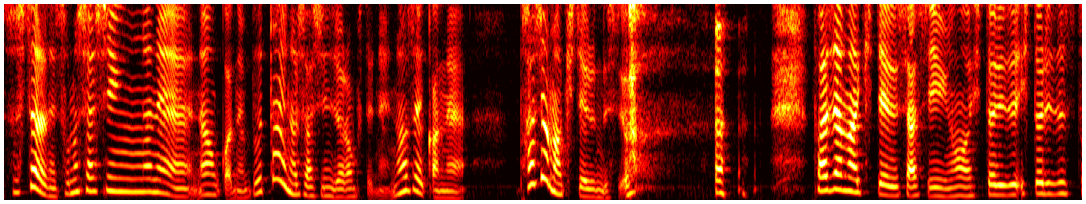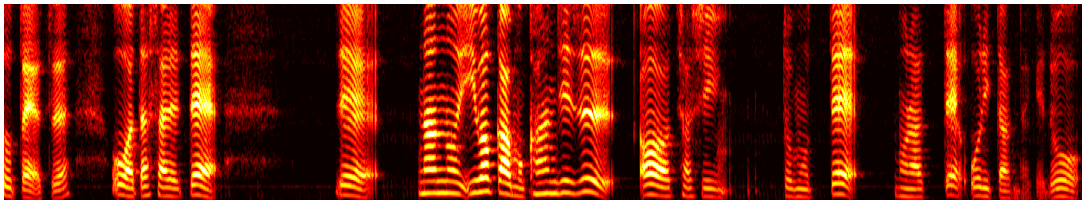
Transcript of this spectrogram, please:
そしたらねその写真がねなんかね舞台の写真じゃなくてねなぜかねパジャマ着てるんですよ。パジャマ着てる写真を一人ず一人ずつ撮ったやつを渡されてで何の違和感も感じずああ写真と思ってもらって降りたんだけど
